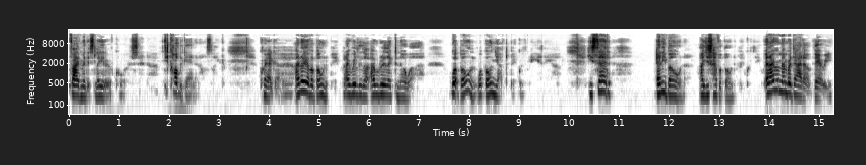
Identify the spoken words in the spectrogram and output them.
five minutes later, of course. And, uh, he called again and I was like, Craig, uh, I know you have a bone to pick, but I really, lo- I would really like to know, uh, what bone, what bone you have to pick with me. And, he said, any bone. I just have a bone to pick with you. And I remember that, uh, very,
